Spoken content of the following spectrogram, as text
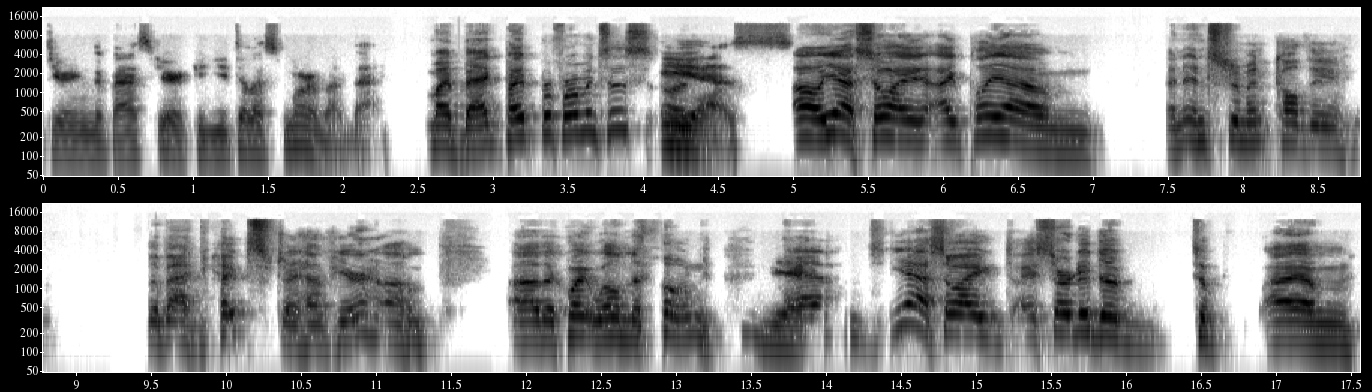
during the past year. Could you tell us more about that? My bagpipe performances? Or... Yes. Oh yeah. So I I play um an instrument called the the bagpipes, which I have here. Um, uh, they're quite well known. Yeah. And yeah. So I I started to to I um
